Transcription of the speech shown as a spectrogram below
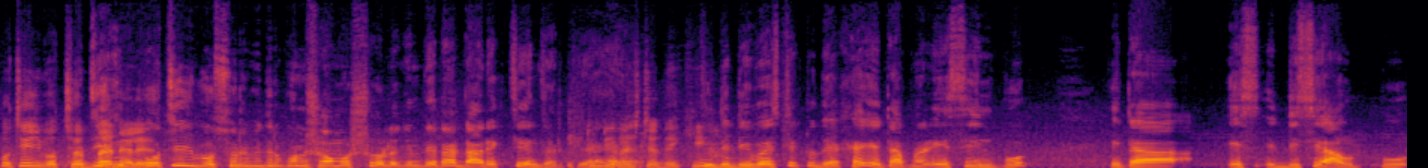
পঁচিশ বছর জি, জি, প্যানেলে পঁচিশ বছরের ভিতরে কোনো সমস্যা হলে কিন্তু এটা ডাইরেক্ট চেঞ্জ আর কি হ্যাঁ। ডিভাইসটা দেখি। যদি ডিভাইসটা একটু দেখাই এটা আপনার এসি ইনপুট এটা ডিসি আউটপুট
